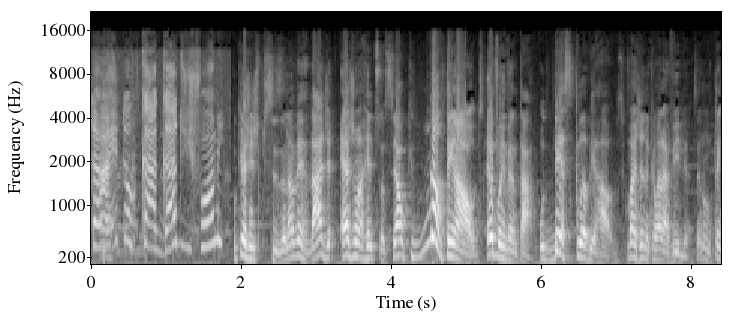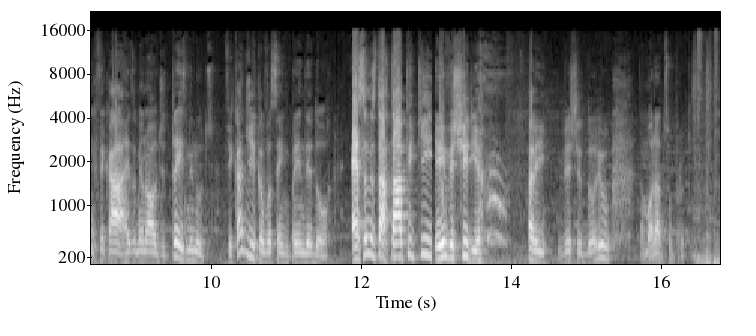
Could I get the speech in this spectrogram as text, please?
Também tô cagado de fome. O que a gente precisa, na verdade, é de uma rede social que não tenha áudios. Eu vou inventar o Des Clubhouse. Imagina que maravilha. Você não tem que ficar recebendo áudio de 3 minutos. Fica a dica, você empreendedor. Essa é uma startup que eu investiria. Falei, investidor e o namorado soprou aqui.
